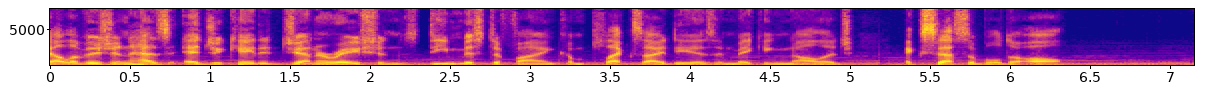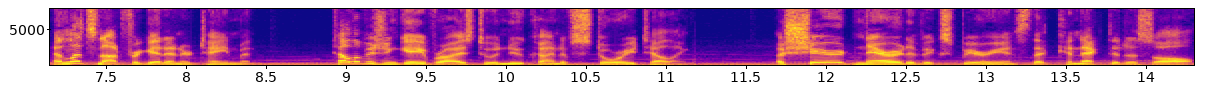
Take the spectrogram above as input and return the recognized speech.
Television has educated generations, demystifying complex ideas and making knowledge accessible to all. And let's not forget entertainment. Television gave rise to a new kind of storytelling, a shared narrative experience that connected us all.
